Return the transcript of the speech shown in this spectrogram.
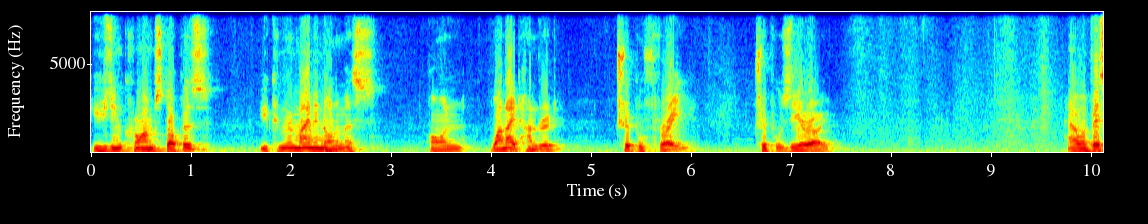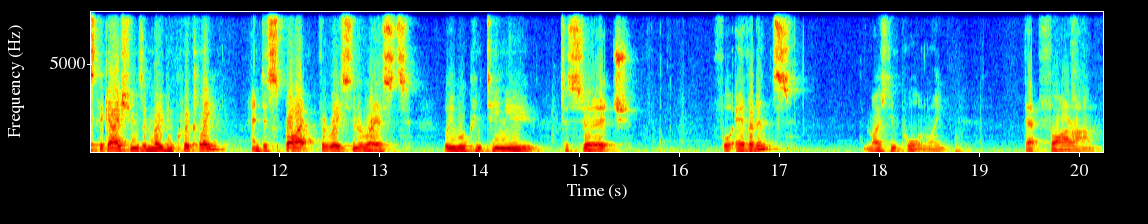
Using Crime Stoppers, you can remain anonymous on 1800 333 000. Our investigations are moving quickly and despite the recent arrests, we will continue to search for evidence, most importantly, that firearm.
